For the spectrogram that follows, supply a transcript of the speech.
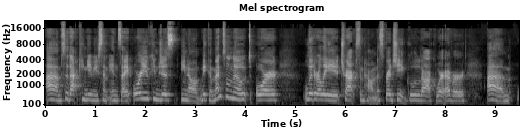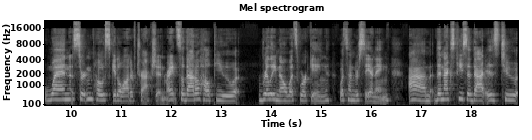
Um, so that can give you some insight, or you can just, you know, make a mental note or literally track somehow in a spreadsheet, Google Doc, wherever, um, when certain posts get a lot of traction, right? So that'll help you really know what's working, what's understanding. Um, the next piece of that is to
